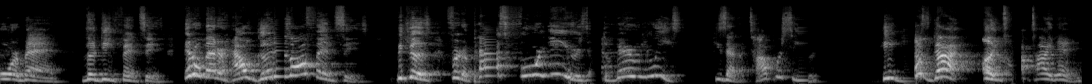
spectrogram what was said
or bad the defense is. It don't matter how good his offense is because for the past four years, at the very least, he's had a top receiver. He just got a top tight end,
